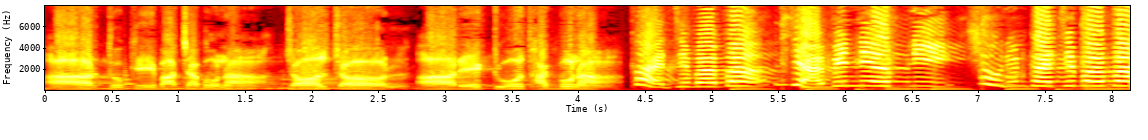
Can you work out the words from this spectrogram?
আর তোকে বাঁচাবো না। চল চল, আর একটুও থাকব না। কাজে বাবা, যাবেন না আপনি। শুনুন কাজে বাবা,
